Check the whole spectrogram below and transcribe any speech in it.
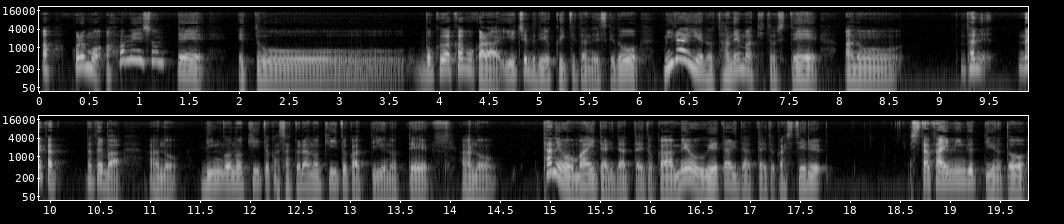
あ、これもうアファメーションって、えっと、僕が過去から YouTube でよく言ってたんですけど、未来への種まきとして、あの、種、なんか、例えば、あの、リンゴの木とか桜の木とかっていうのって、あの、種をまいたりだったりとか、芽を植えたりだったりとかしてるしたタイミングっていうのと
